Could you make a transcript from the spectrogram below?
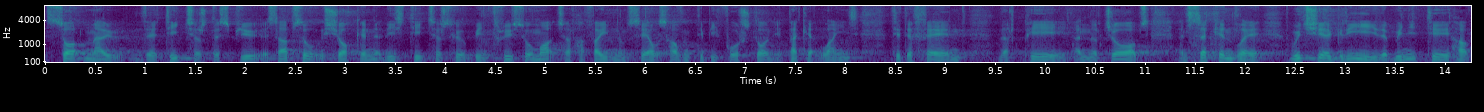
sorting out the teachers' dispute. It's absolutely shocking that these teachers who have been through so much are finding themselves having to be forced onto picket lines to defend their pay and their jobs. And secondly, would she agree that we need to have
